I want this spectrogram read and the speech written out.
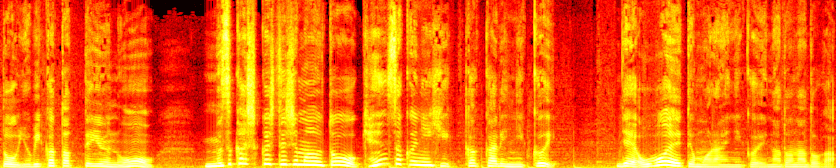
と呼び方っていうのを難しくしてしまうと検索に引っかかりにくい。で覚えてもらいにくいなどなどが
